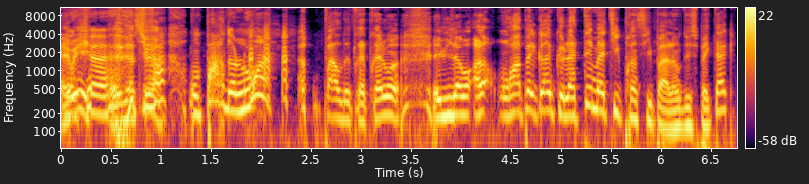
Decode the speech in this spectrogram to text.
Eh Donc, oui, euh, bien tu sûr. vois, on part de loin. On parle de très très loin, évidemment. Alors, on rappelle quand même que la thématique principale hein, du spectacle,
